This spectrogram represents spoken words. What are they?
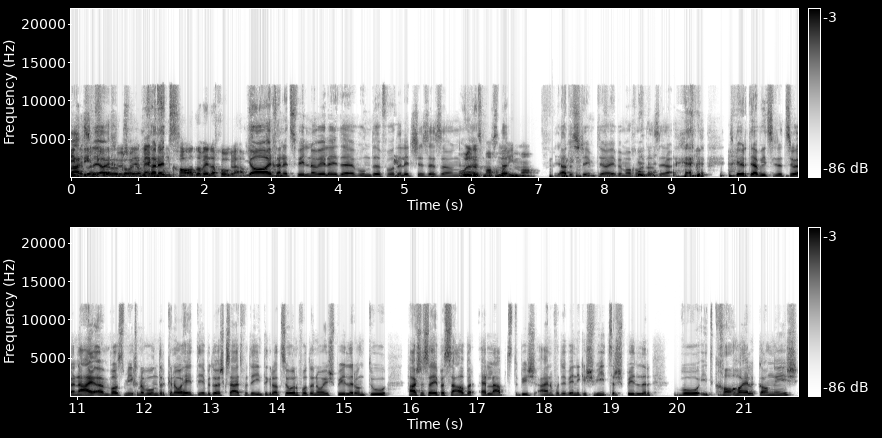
Ja, Du ich, hast weg vom Kader kommen, glaubst du? ja, ich kann nicht zu viel noch wollen in der Wunde von der letzten Saison. Äh, das machen wir immer. Ja, das stimmt. Ja, eben machen wir das. Ja. Das gehört ja ein bisschen dazu. Nein, ähm, was mich noch Wunder genommen hat, eben, du hast gesagt, von der Integration von den neuen Spielern und du hast es eben selber erlebt. Du bist einer von den wenigen Schweizer Spieler, wo in die KHL gegangen ist.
